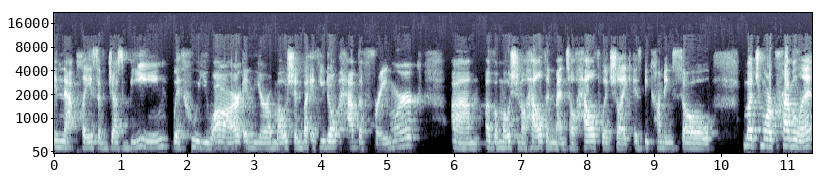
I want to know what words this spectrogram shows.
in that place of just being with who you are and your emotion. But if you don't have the framework um, of emotional health and mental health, which like is becoming so much more prevalent,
